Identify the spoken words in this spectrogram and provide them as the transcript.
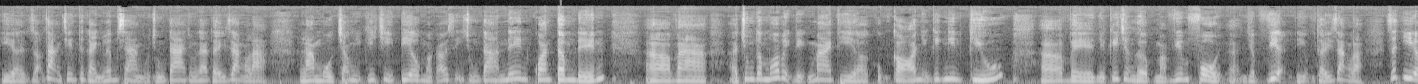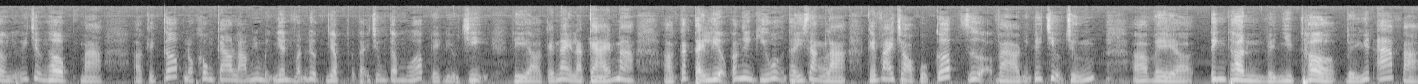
thì ờ, rõ ràng trên thực hành lâm sàng của chúng ta chúng ta thấy rằng là là một trong những cái chỉ tiêu mà các bác sĩ chúng ta nên quan tâm đến. Ờ, và ờ, trung tâm hô hấp bệnh viện Mai thì cũng có những cái nghiên cứu về những cái trường hợp mà viêm phổi nhập viện thì cũng thấy rằng là rất nhiều những cái trường hợp mà cái cớp nó không cao lắm nhưng bệnh nhân vẫn được nhập tại trung tâm hô hấp để điều trị. Thì cái này là cái mà các tài liệu, các nghiên cứu cũng thấy rằng là cái vai trò của cớp dựa vào những cái triệu chứng về tinh thần, về nhịp thở, về huyết áp và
